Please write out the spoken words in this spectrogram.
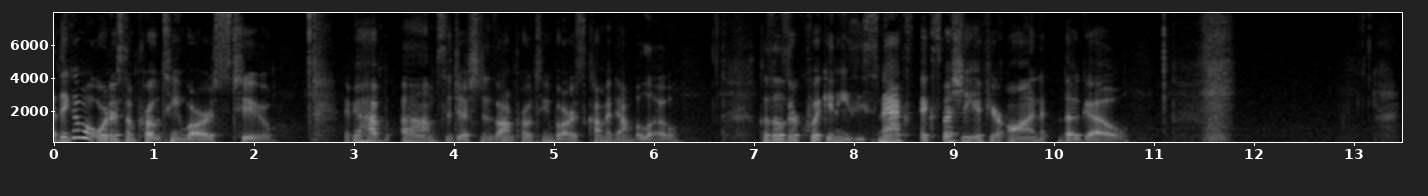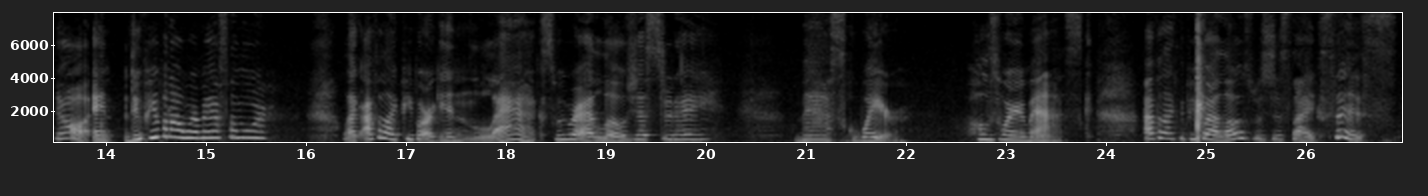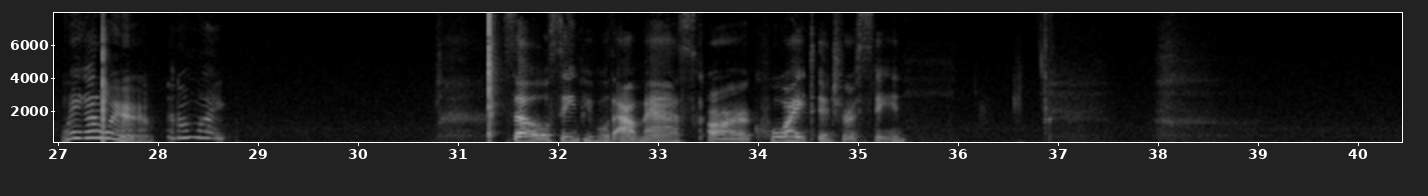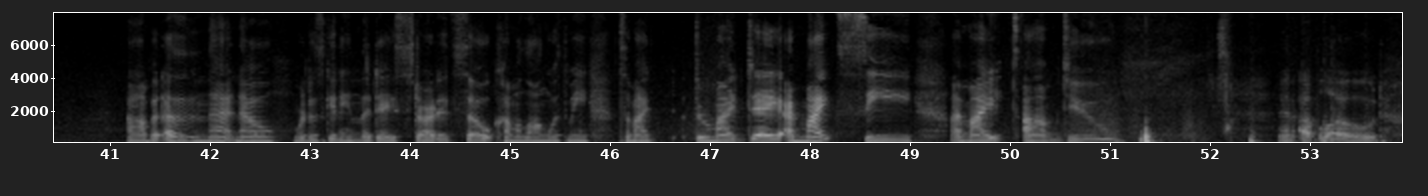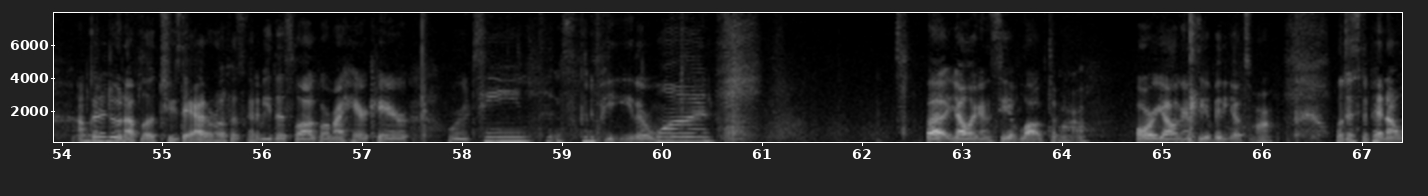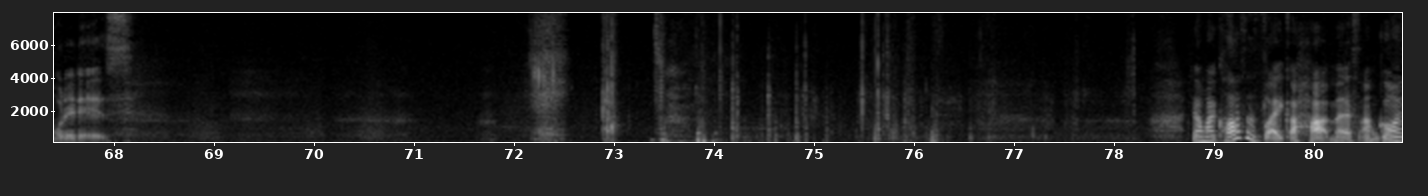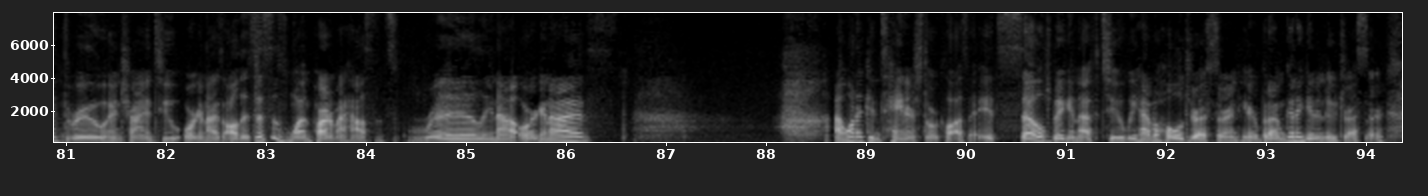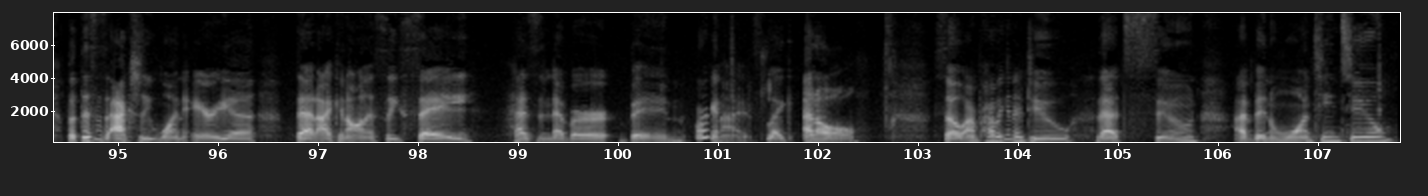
I think I'm going to order some protein bars too. If you have um, suggestions on protein bars, comment down below. Because those are quick and easy snacks, especially if you're on the go. Y'all, and do people not wear masks no more? Like, I feel like people are getting lax. We were at Lowe's yesterday. Mask wear. Who's wearing mask? I feel like the people at Lowe's was just like, sis, we ain't gotta wear them. And I'm like, So, seeing people without masks are quite interesting. Uh, but other than that, no, we're just getting the day started. So come along with me to my through my day. I might see, I might um, do an upload. I'm gonna do an upload Tuesday. I don't know if it's gonna be this vlog or my hair care routine. It's gonna be either one. But y'all are gonna see a vlog tomorrow, or y'all are gonna see a video tomorrow. Will just depend on what it is. Y'all, my closet's like a hot mess. I'm going through and trying to organize all this. This is one part of my house that's really not organized. I want a container store closet. It's so big enough too. We have a whole dresser in here, but I'm going to get a new dresser. But this is actually one area that I can honestly say has never been organized, like at all. So I'm probably going to do that soon. I've been wanting to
